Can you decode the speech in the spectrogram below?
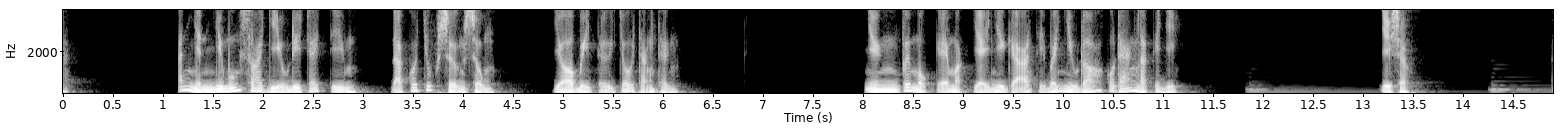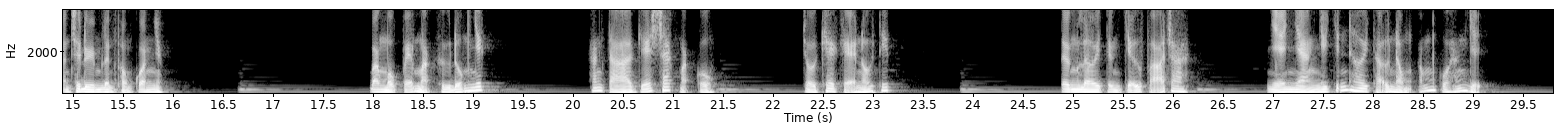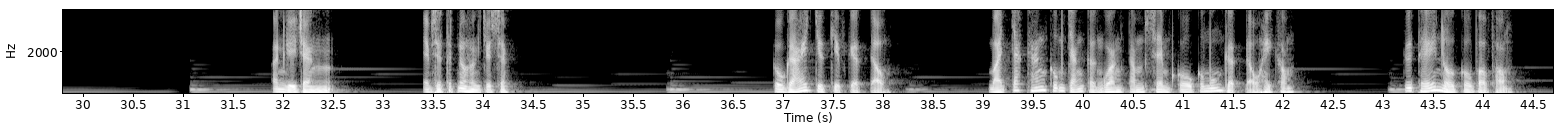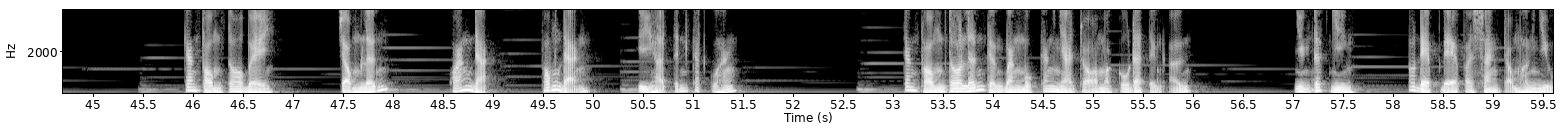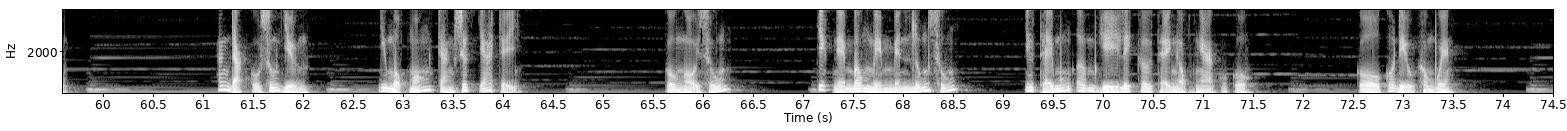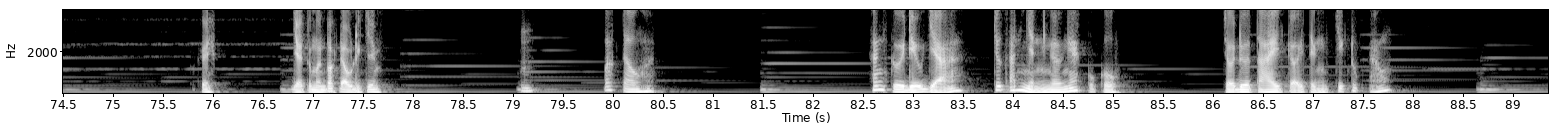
Ánh nhìn như muốn xoa dịu đi trái tim Đã có chút sượng sùng, Do bị từ chối thẳng thừng. Nhưng với một kẻ mặt dày như gã Thì bấy nhiêu đó có đáng là cái gì? Vậy sao? Anh sẽ đưa em lên phòng của anh nha. Bằng một vẻ mặt hư đốn nhất, Hắn ta ghé sát mặt cô, Rồi khe khẽ nói tiếp. Từng lời từng chữ phả ra Nhẹ nhàng như chính hơi thở nồng ấm của hắn vậy. Anh nghĩ rằng Em sẽ thích nó hơn cho xem. Cô gái chưa kịp gật đầu, Mà chắc hắn cũng chẳng cần quan tâm xem cô có muốn gật đầu hay không. Cứ thế lôi cô vào phòng. Căn phòng to bề, Rộng lớn, Khoáng đạt, Phóng đảng Y hệt tính cách của hắn. Căn phòng to lớn gần bằng một căn nhà trọ mà cô đã từng ở. Nhưng tất nhiên Nó đẹp đẽ và sang trọng hơn nhiều. Hắn đặt cô xuống giường Như một món trang sức giá trị. Cô ngồi xuống Chiếc nệm bông mềm mịn lúng xuống Như thể muốn ôm ghì lấy cơ thể ngọc ngà của cô. Cô có điều không quen. Ok Giờ tụi mình bắt đầu được chưa ừ, Bắt đầu hả? Hắn cười điệu giả Trước ánh nhìn ngơ ngác của cô Rồi đưa tay cởi từng chiếc nút áo.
